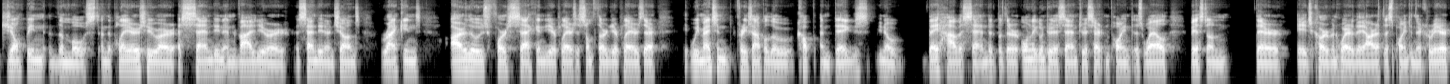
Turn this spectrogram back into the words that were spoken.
jumping the most and the players who are ascending in value or ascending in Shawn's rankings are those first, second year players, or some third year players there. We mentioned, for example, though, Kupp and Diggs, you know, they have ascended, but they're only going to ascend to a certain point as well, based on their age curve and where they are at this point in their career.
